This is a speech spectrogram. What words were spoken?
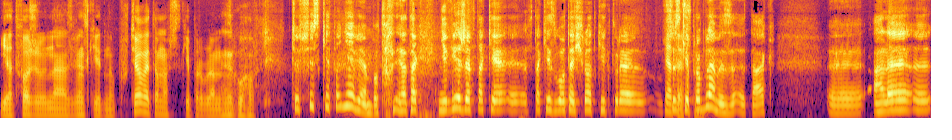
i otworzył na związki jednopłciowe, to ma wszystkie problemy z głowy. Czy wszystkie to nie wiem, bo to ja tak nie wierzę w takie, e, w takie złote środki, które Ja wszystkie nie. problemy, z, tak? E, Ale e,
